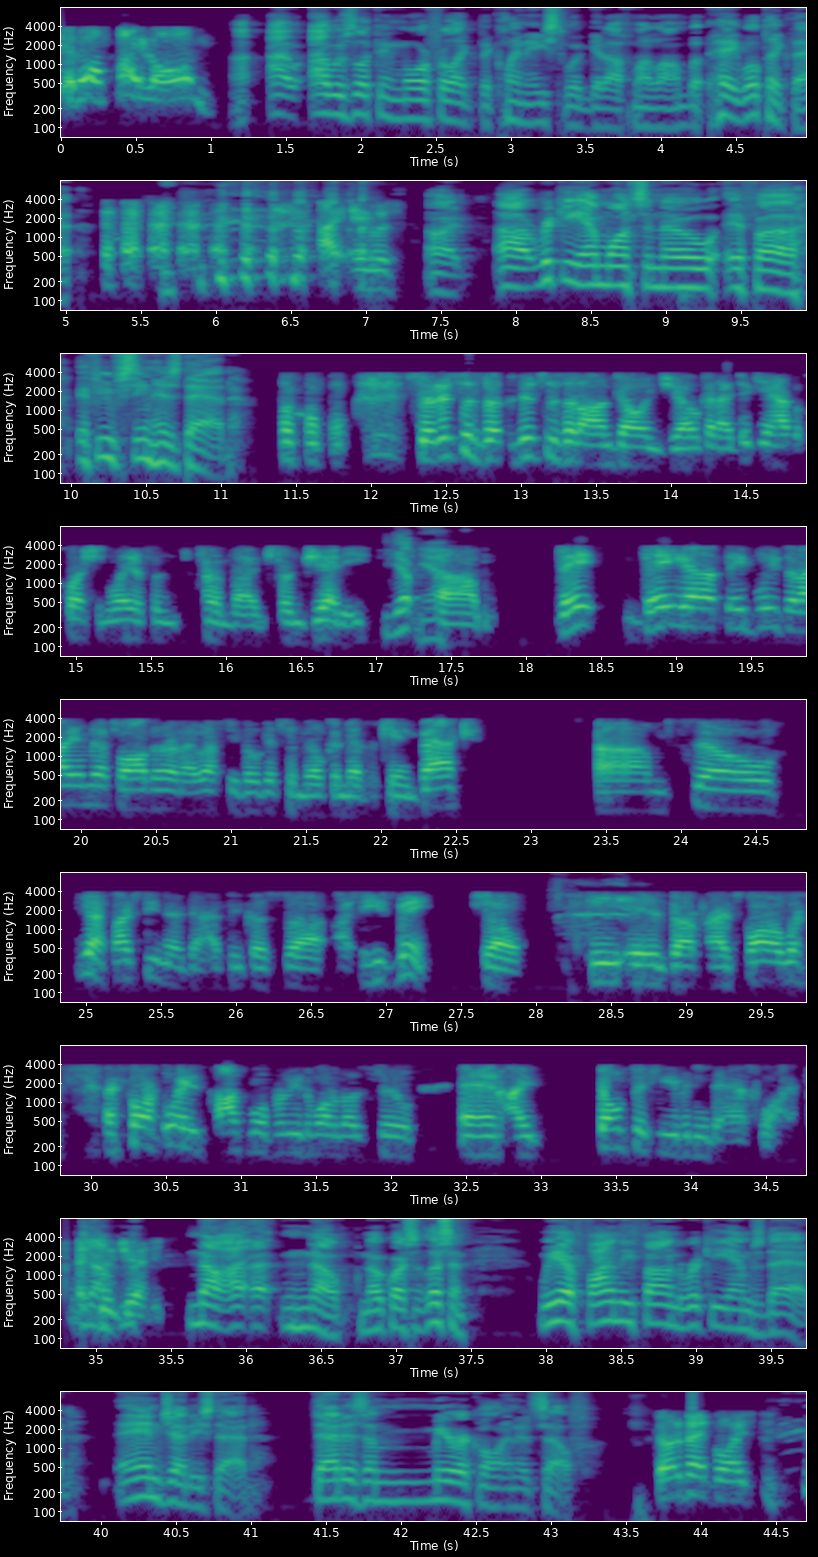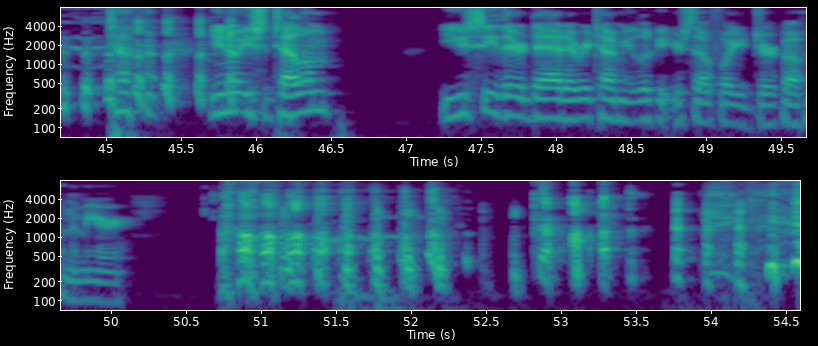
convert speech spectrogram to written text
Get off my lawn! I, I, I was looking more for like the Clint Eastwood get off my lawn, but hey, we'll take that. I, it was All right. Uh, Ricky M wants to know if uh if you've seen his dad. so this is a, this is an ongoing joke, and I think you have a question later from from uh, from Jetty. Yep. Yeah. Um, they they uh, they believe that I am their father, and I left to go get some milk and never came back. Um, so yes, I've seen their dad because uh, he's me. So he is uh, as far away as far away as possible from either one of those two, and I don't think you even need to ask why. No. is No, I, uh, no, no question. Listen, we have finally found Ricky M's dad and Jetty's dad. That is a miracle in itself. Go to bed, boys. you know what you should tell them? You see their dad every time you look at yourself while you jerk off in the mirror. Oh, God.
